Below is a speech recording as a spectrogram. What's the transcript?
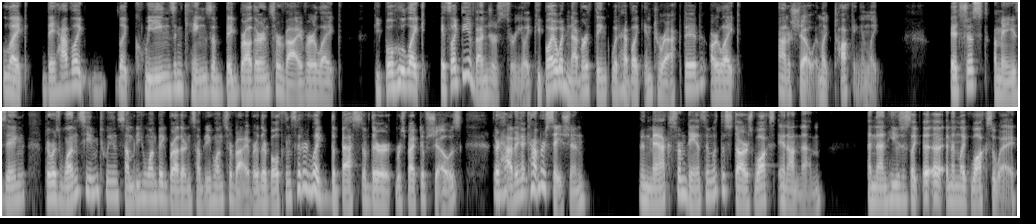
like they have like like queens and kings of Big Brother and Survivor, like people who like it's like the Avengers three, like people I would never think would have like interacted are like on a show and like talking and like it's just amazing. There was one scene between somebody who won Big Brother and somebody who won Survivor. They're both considered like the best of their respective shows. They're having a conversation, and Max from Dancing with the Stars walks in on them, and then he was just like, uh, uh, and then like walks away.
